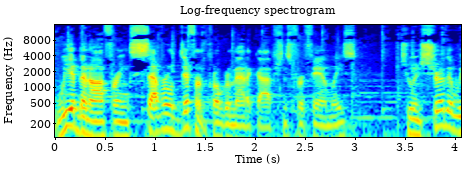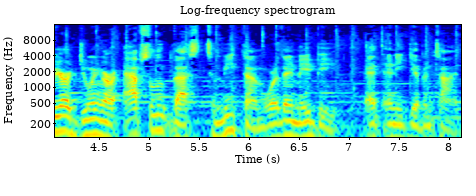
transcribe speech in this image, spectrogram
we have been offering several different programmatic options for families to ensure that we are doing our absolute best to meet them where they may be at any given time.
